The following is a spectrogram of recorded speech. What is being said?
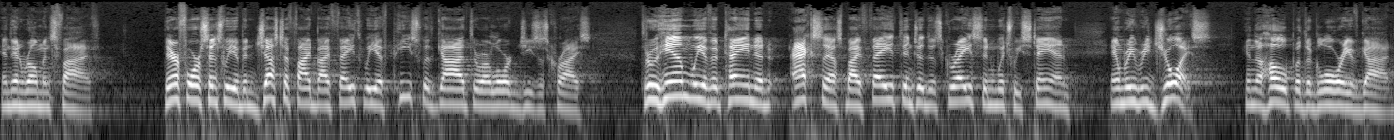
And then Romans 5. Therefore, since we have been justified by faith, we have peace with God through our Lord Jesus Christ through him we have obtained an access by faith into this grace in which we stand, and we rejoice in the hope of the glory of God.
